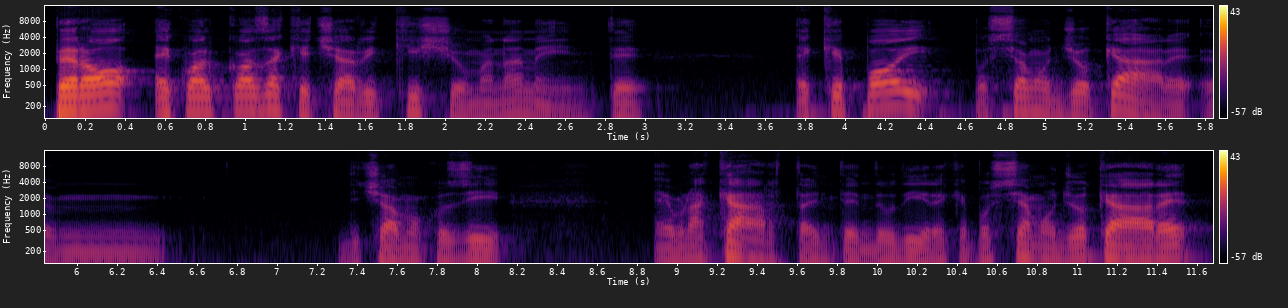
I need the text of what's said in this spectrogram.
però è qualcosa che ci arricchisce umanamente e che poi possiamo giocare, ehm, diciamo così, è una carta, intendo dire, che possiamo giocare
